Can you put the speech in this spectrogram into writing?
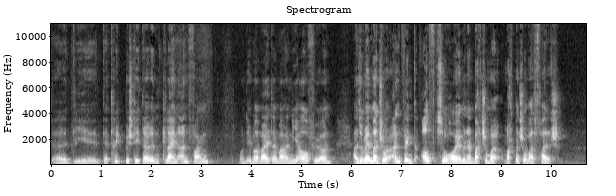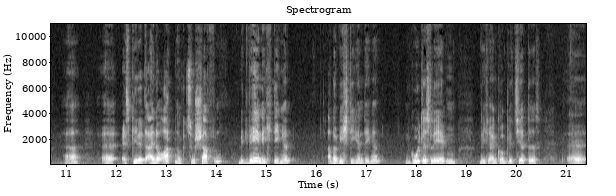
Äh, die, der Trick besteht darin, klein anfangen und immer weitermachen, nie aufhören. Also wenn man schon anfängt aufzuräumen, dann macht, schon mal, macht man schon was falsch. Ja? Äh, es gilt eine Ordnung zu schaffen mit wenig Dingen, aber wichtigen Dingen. Ein gutes Leben, nicht ein kompliziertes. Äh,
